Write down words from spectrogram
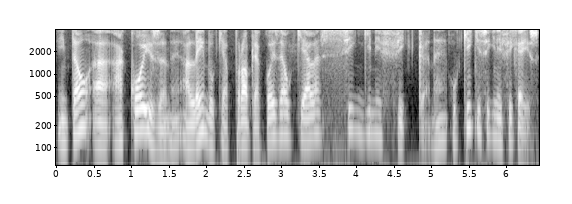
Então, a, a coisa, né, além do que a própria coisa, é o que ela significa. Né? O que, que significa isso?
